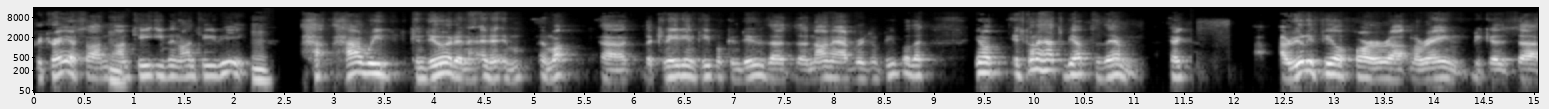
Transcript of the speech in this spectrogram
portray us on mm. on t- even on TV. Mm. How, how, we can do it and, and and what uh, the Canadian people can do, the, the non-Aboriginal people, that, you know, it's going to have to be up to them. I, I really feel for uh, Lorraine because uh,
